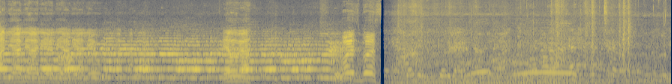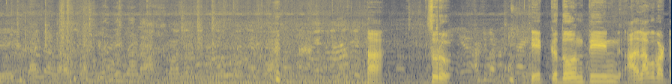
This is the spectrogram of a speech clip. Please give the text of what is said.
आली आली आली आली आली आली. येऊ का बस बस. हा सुरू. एक दोन तीन. आ, लागोपाठ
